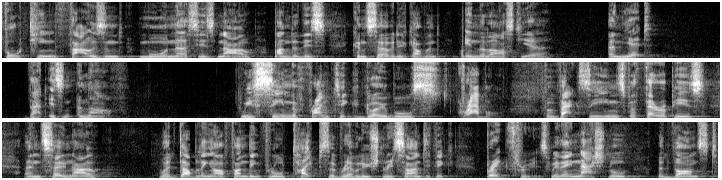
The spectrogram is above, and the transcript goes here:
14,000 more nurses now under this Conservative government in the last year, and yet that isn't enough. We've seen the frantic global scrabble for vaccines, for therapies, and so now we're doubling our funding for all types of revolutionary scientific breakthroughs with a national advanced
